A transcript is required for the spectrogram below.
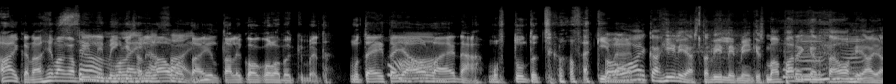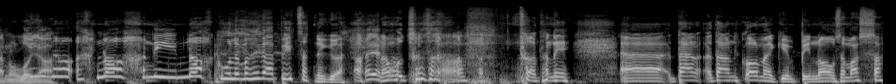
aikanaan Se on Villiminkin se oli lauantai-ilta, oli K30. Mutta ei tämä olla enää. Musta tuntuu, että se on Se väki on aika hiljasta villiminkis. Mä oon pari kertaa ohi ajanut lujaa. No, no, niin, no, kuulemma hyvää pizzat nykyään. no, mutta tuota, tuota niin, ää, tää, tää on 30 nousemassa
